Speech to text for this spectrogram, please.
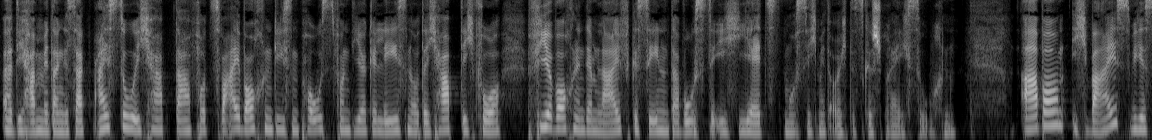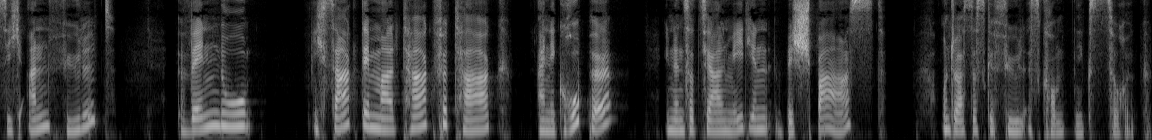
äh, die haben mir dann gesagt, weißt du, ich habe da vor zwei Wochen diesen Post von dir gelesen oder ich habe dich vor vier Wochen in dem Live gesehen und da wusste ich, jetzt muss ich mit euch das Gespräch suchen. Aber ich weiß, wie es sich anfühlt, wenn du, ich sag dem mal Tag für Tag, eine Gruppe in den sozialen Medien bespaßt und du hast das Gefühl, es kommt nichts zurück.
